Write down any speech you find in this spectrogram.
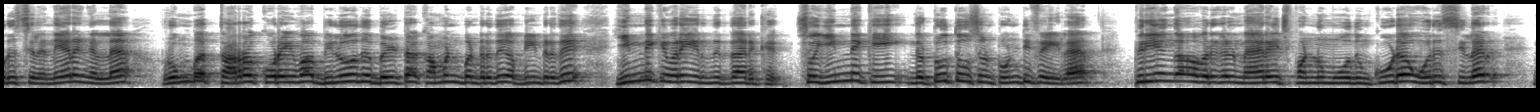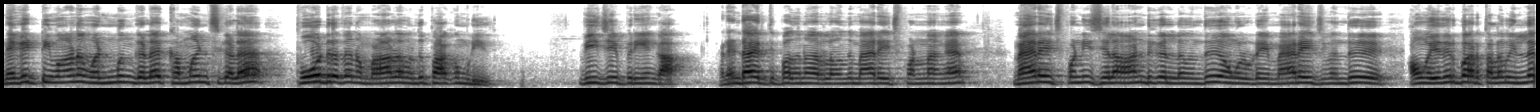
ஒரு சில நேரங்களில் ரொம்ப தரக்குறைவாக பிலோ த பெல்ட்டாக கமெண்ட் பண்ணுறது அப்படின்றது இன்னைக்கு வரை இருந்துட்டு தான் இருக்குது ஸோ இன்னைக்கு இந்த டூ தௌசண்ட் டுவெண்ட்டி ஃபைவ்ல பிரியங்கா அவர்கள் மேரேஜ் பண்ணும்போதும் கூட ஒரு சிலர் நெகட்டிவான வன்மங்களை கமெண்ட்ஸ்களை போடுறதை நம்மளால் வந்து பார்க்க முடியுது. விஜய் பிரியங்கா ரெண்டாயிரத்தி பதினாறில் வந்து மேரேஜ் பண்ணாங்க. மேரேஜ் பண்ணி சில ஆண்டுகளில் வந்து அவங்களுடைய மேரேஜ் வந்து அவங்க எதிர்பார்த்த அளவு இல்லை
